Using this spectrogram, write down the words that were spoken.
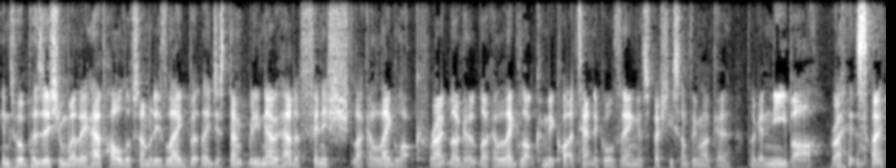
into a position where they have hold of somebody's leg, but they just don't really know how to finish like a leg lock, right? Like a like a leg lock can be quite a technical thing, especially something like a like a knee bar, right? It's like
